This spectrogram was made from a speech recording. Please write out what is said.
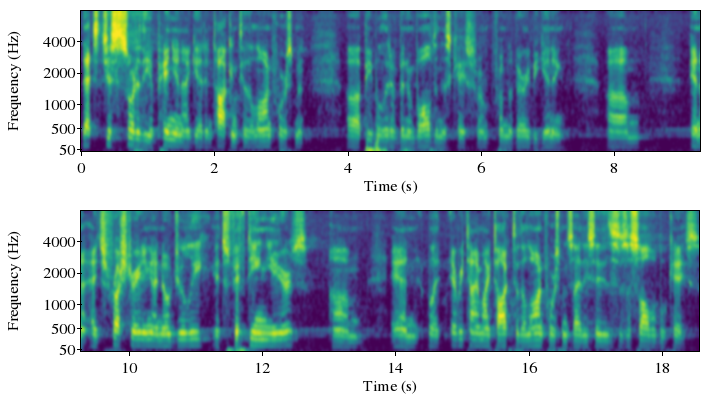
That's just sort of the opinion I get in talking to the law enforcement uh, people that have been involved in this case from, from the very beginning. Um, and it's frustrating, I know, Julie, it's 15 years. Um, and, but every time I talk to the law enforcement side, they say this is a solvable case.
